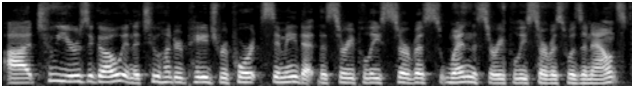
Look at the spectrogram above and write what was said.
Uh, two years ago, in the 200-page report, Simi, that the Surrey Police Service, when the Surrey Police Service was announced,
